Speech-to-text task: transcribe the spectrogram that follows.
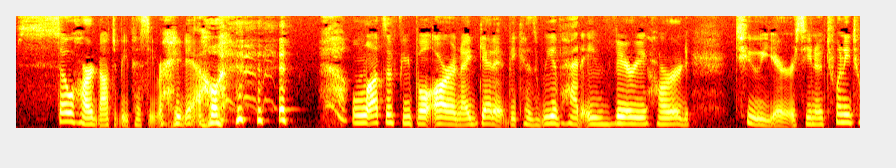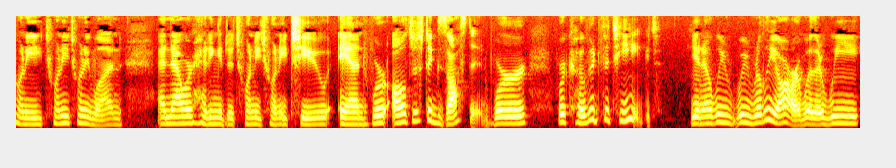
so hard not to be pissy right now. Lots of people are, and I get it because we have had a very hard two years, you know, 2020, 2021, and now we're heading into 2022 and we're all just exhausted. We're we're COVID fatigued. You know, we we really are, whether we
